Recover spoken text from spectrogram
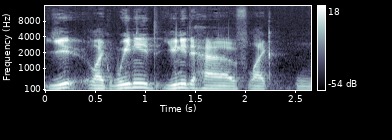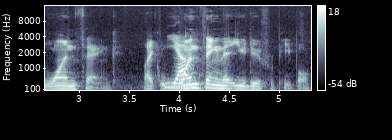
you like we need you need to have like one thing like yep. one thing that you do for people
